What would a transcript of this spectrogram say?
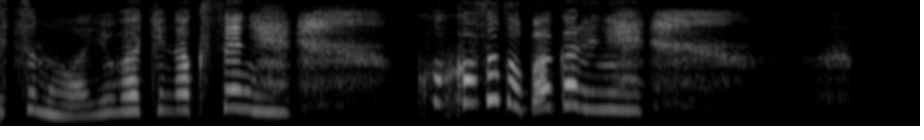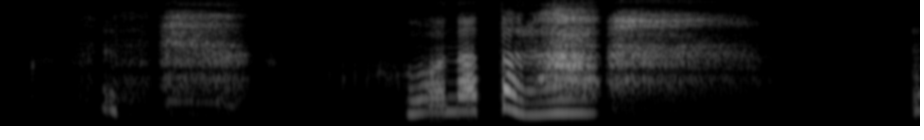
いつもは弱気なくせに、ここぞとばかりに。こうなったら、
